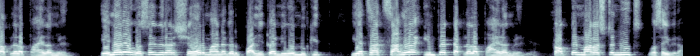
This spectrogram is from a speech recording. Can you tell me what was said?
आपल्याला पाहायला मिळेल. येणाऱ्या वसई विरार शहर महानगरपालिका निवडणुकीत याचा चांगला इम्पॅक्ट आपल्याला पाहायला मिळेल. Top ten Maharashtra news Vasai Virar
